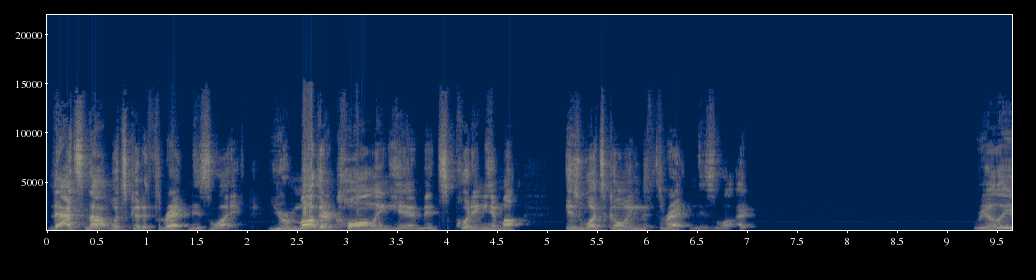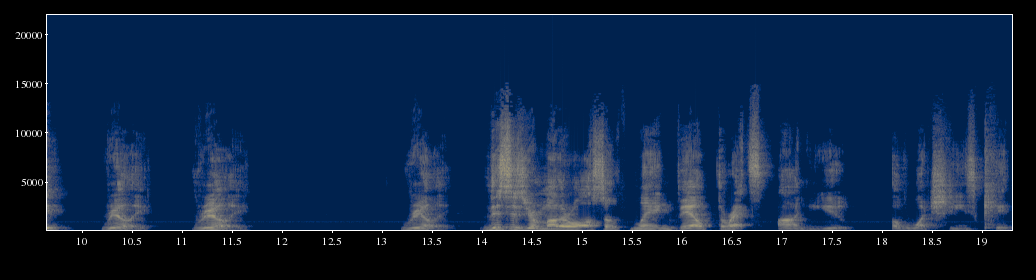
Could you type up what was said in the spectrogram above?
That's not what's going to threaten his life. Your mother calling him and putting him up is what's going to threaten his life. Really? Really? Really? Really? This is your mother also laying veiled threats on you of what she's ki-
